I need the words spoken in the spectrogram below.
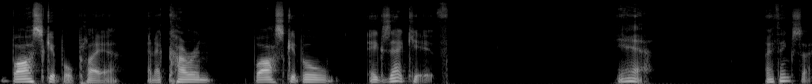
basketball player and a current basketball executive. Yeah, I think so.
